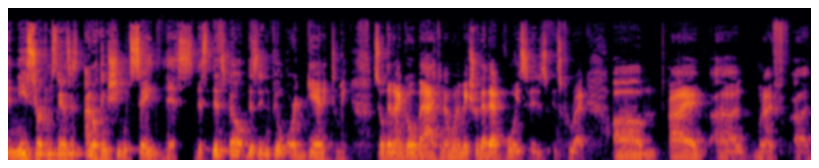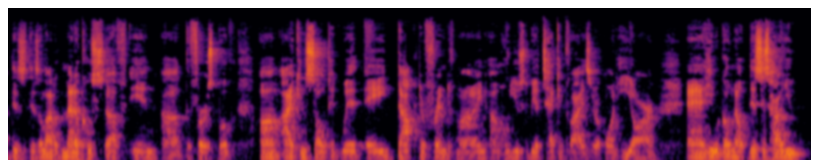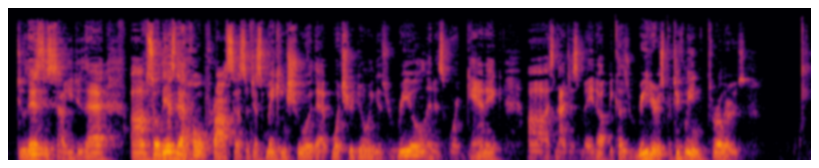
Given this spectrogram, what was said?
in these circumstances, I don't think she would say this. This this felt this didn't feel organic to me. So then I go back and I want to make sure that that voice is is correct. Um, I uh, when I uh, there's there's a lot of medical stuff in uh, the first book. Um, I consulted with a doctor friend of mine um, who used to be a tech advisor on ER, and he would go, "No, this is how you do this. This is how you do that." Um, so there's that whole process of just making sure that what you're doing is real and it's organic. Uh, it's not just made up because readers, particularly in thrillers,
